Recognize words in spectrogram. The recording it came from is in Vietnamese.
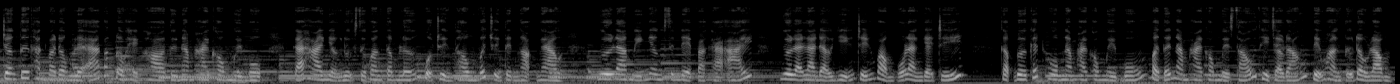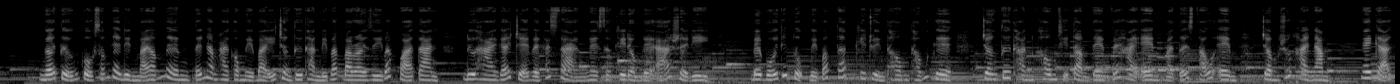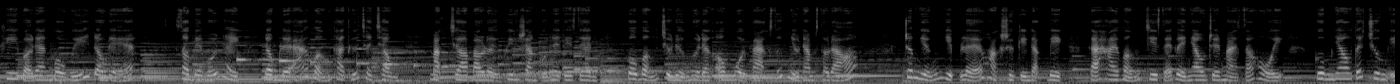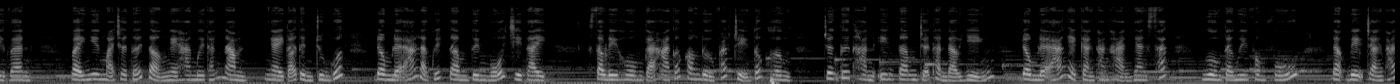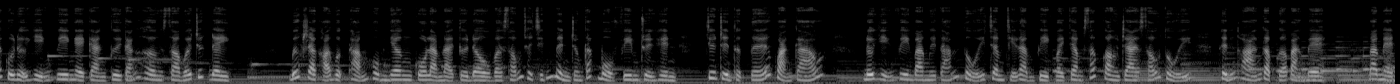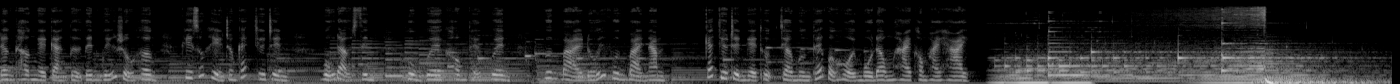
Trần Tư Thành và Đồng Lệ Á bắt đầu hẹn hò từ năm 2011. Cả hai nhận được sự quan tâm lớn của truyền thông với chuyện tình ngọt ngào. Người là mỹ nhân xinh đẹp và khả ái, người lại là đạo diễn triển vọng của làng giải trí. Cặp đôi kết hôn năm 2014 và tới năm 2016 thì chào đón tiểu hoàng tử đầu lòng. Ngỡ tưởng cuộc sống gia đình mãi ấm êm, tới năm 2017, Trần Tư Thành bị paparazzi bắt quả tang, đưa hai gái trẻ về khách sạn ngay sau khi Đồng đề Á rời đi. Bê bối tiếp tục bị bóc tách khi truyền thông thống kê, Trần Tư Thành không chỉ tầm tem với hai em mà tới 6 em trong suốt 2 năm, ngay cả khi vợ đang bầu bí đau đẻ. Sau bê bối này, Đồng Lệ Á vẫn tha thứ cho chồng, mặc cho bao lời khuyên răn của netizen, cô vẫn chịu đựng người đàn ông bội bạc suốt nhiều năm sau đó. Trong những dịp lễ hoặc sự kiện đặc biệt, cả hai vẫn chia sẻ về nhau trên mạng xã hội, cùng nhau tới chung event. Vậy nhưng mãi cho tới tận ngày 20 tháng 5, ngày tỏ tình Trung Quốc, Đồng Lệ Á lại quyết tâm tuyên bố chia tay. Sau ly hôn, cả hai có con đường phát triển tốt hơn. Trần Tư Thành yên tâm trở thành đạo diễn. Đồng Lệ Á ngày càng thăng hạng nhan sắc, nguồn tài nguyên phong phú. Đặc biệt, trạng thái của nữ diễn viên ngày càng tươi tắn hơn so với trước đây. Bước ra khỏi vực thẳm hôn nhân, cô làm lại từ đầu và sống cho chính mình trong các bộ phim truyền hình, chương trình thực tế, quảng cáo. Nữ diễn viên 38 tuổi chăm chỉ làm việc và chăm sóc con trai 6 tuổi, thỉnh thoảng gặp gỡ bạn bè. Ba mẹ đơn thân ngày càng tự tin quyến rũ hơn khi xuất hiện trong các chương trình Vũ đạo sinh, vùng quê không thể quên, Vương bài đối vương bài năm, các chương trình nghệ thuật chào mừng Thế vận hội mùa đông 2022.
